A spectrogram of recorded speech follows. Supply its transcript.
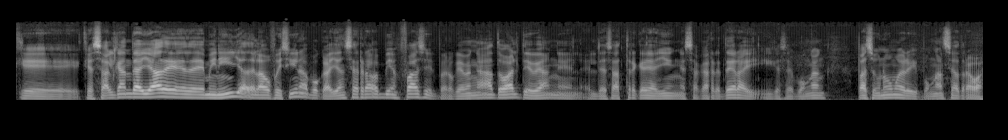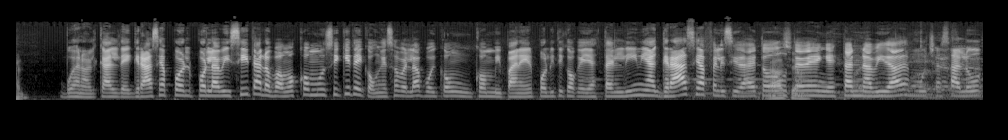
que, salgan de allá de, Minilla, de la oficina, porque allá encerrado es bien fácil, pero que vengan a Toarte y vean el, desastre que hay allí en esa carretera y, que se pongan para su número y pónganse a trabajar. Bueno, alcalde, gracias por, por la visita. Nos vamos con musiquita y con eso, ¿verdad? Voy con, mi panel político que ya está en línea. Gracias, felicidades a todos ustedes en estas Navidades. Mucha salud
